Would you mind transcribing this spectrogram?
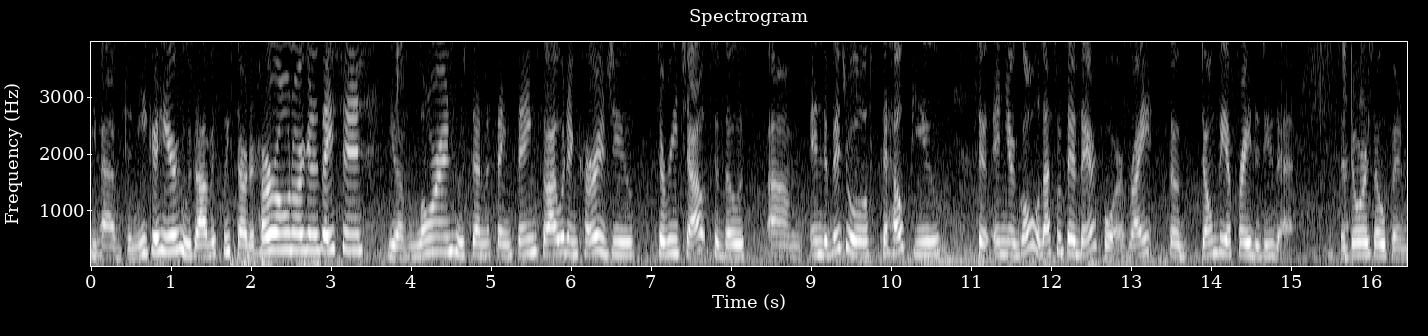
You have Danica here who's obviously started her own organization. You have Lauren who's done the same thing. So I would encourage you to reach out to those um, individuals to help you to in your goal. That's what they're there for, right? So don't be afraid to do that. The door's open.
